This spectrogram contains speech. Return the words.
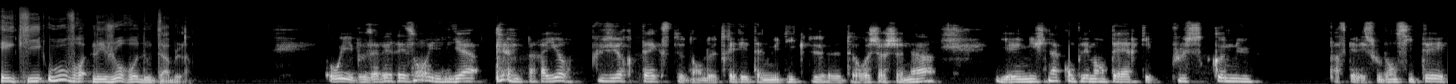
et qui ouvre les jours redoutables. Oui, vous avez raison. Il y a par ailleurs plusieurs textes dans le traité talmudique de, de Rosh Hashanah. Il y a une Mishnah complémentaire qui est plus connue parce qu'elle est souvent citée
